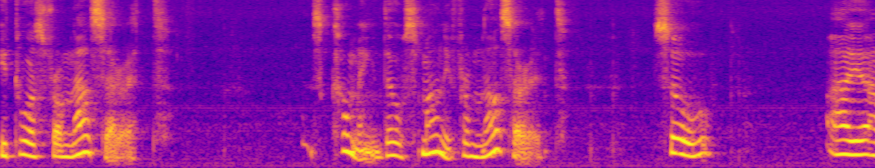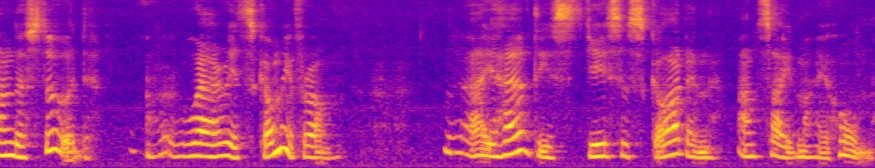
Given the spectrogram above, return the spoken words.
it was from Nazareth. It's coming, those money from Nazareth. So I understood where it's coming from. I have this Jesus garden outside my home,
